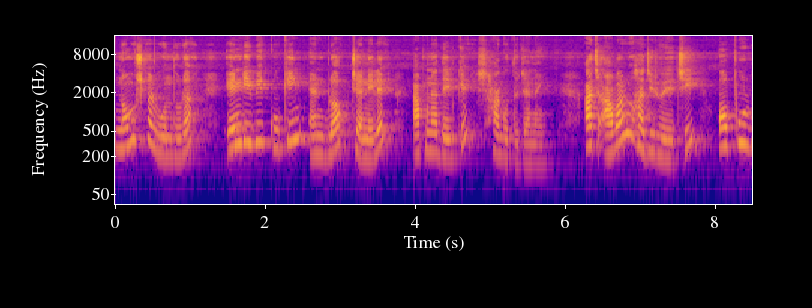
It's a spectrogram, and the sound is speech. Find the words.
নমস্কার বন্ধুরা, এনডিবি কুকিং অ্যান্ড ব্লগ চ্যানেলে আপনাদেরকে স্বাগত জানাই। আজ আবারও হাজির হয়েছি অপূর্ব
